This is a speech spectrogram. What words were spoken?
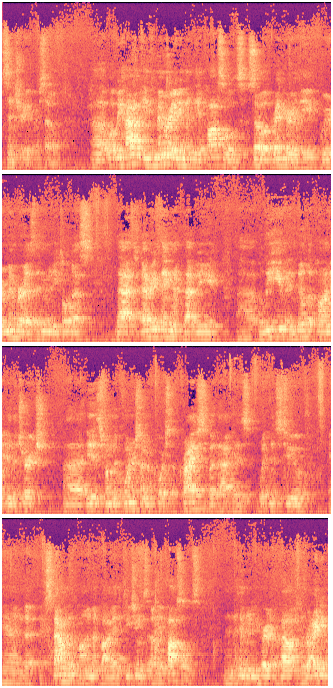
century or so. Uh, what we have in commemorating the apostles so regularly, we remember, as the hymnody told us, that everything that we uh, believe and build upon in the church uh, is from the cornerstone, of course, of Christ, but that is witnessed to and expounded upon by the teachings of the apostles. And the hymn you heard about the writing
